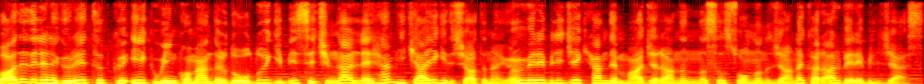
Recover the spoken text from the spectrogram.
Vaat edilene göre tıpkı ilk Wing Commander'da olduğu gibi seçimlerle hem hikaye gidişatına yön verebilecek hem de maceranın nasıl sonlanacağına karar verebileceğiz.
